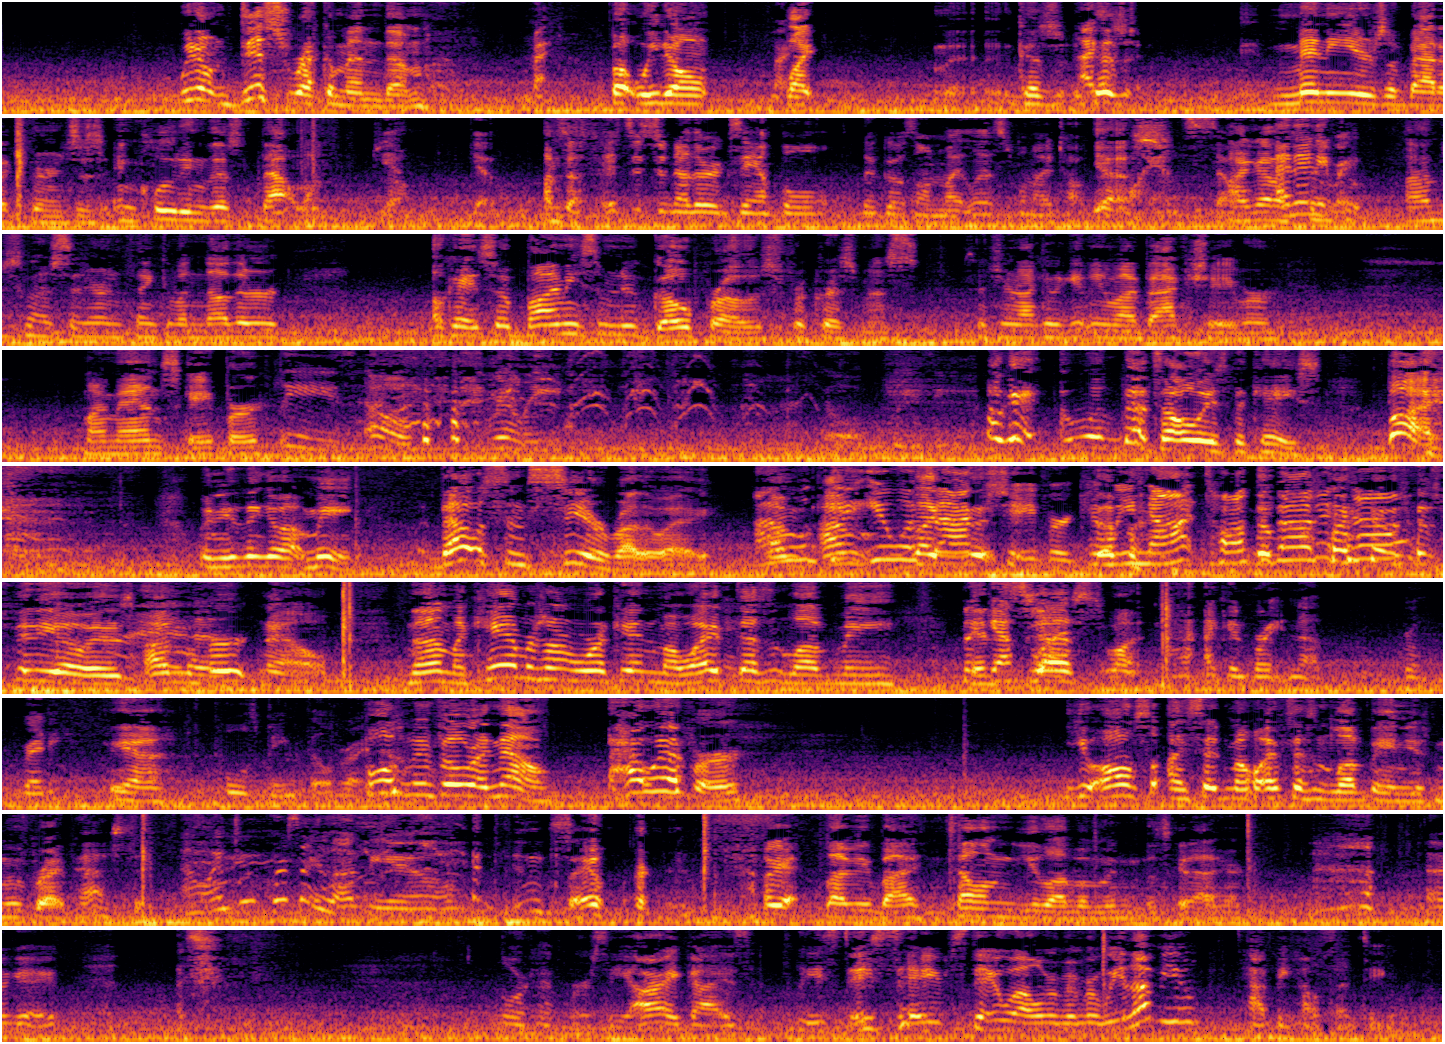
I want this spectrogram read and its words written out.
We don't disrecommend them, right? but we don't Right. like because because many years of bad experiences, including this that one. So, Yeah, yeah. I'm It's done. just, it's just another example that goes on my list when I talk to Yes, clients. So I gotta at any rate, of, I'm just going to sit here and think of another. Okay, so buy me some new GoPros for Christmas, since you're not going to get me my back shaver, my manscaper. please. Oh, really? I feel queasy. Okay, well, that's always the case. But when you think about me, that was sincere, by the way. I will I'm- get you a like, back the- shaver. Can we not talk about it point now? Of this video is I'm hurt now. None of my cameras aren't working. My wife Okay. doesn't love me. But it's guess just what? I I can brighten up. Ready? yeah. Pool's being filled right Pool's now. being filled right now. However, you also I said my wife doesn't love me, and you just moved right past it. Oh, I do. Of course, I love you. I Didn't say a word. Okay, love you. Bye. Tell them you love them, and let's get out of here. Okay. Lord have mercy. All right, guys. Please stay safe. Stay well. Remember, we love you. Happy house hunting.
